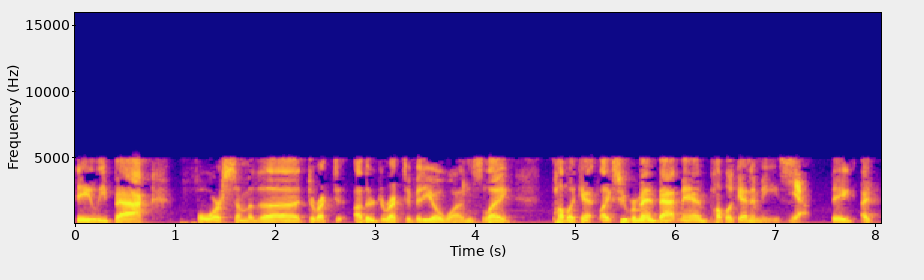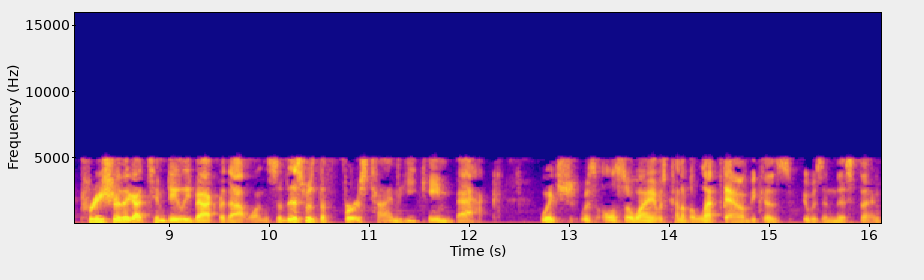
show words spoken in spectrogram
Daly back for some of the direct other direct to video ones, like public like Superman, Batman, Public Enemies. Yeah. They, I'm pretty sure they got Tim Daly back for that one. So this was the first time he came back, which was also why it was kind of a letdown because it was in this thing.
